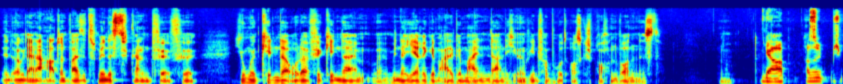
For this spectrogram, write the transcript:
in irgendeiner Art und Weise zumindest dann für, für junge Kinder oder für Kinder, äh, Minderjährige im Allgemeinen da nicht irgendwie ein Verbot ausgesprochen worden ist. Ja, ja also ich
